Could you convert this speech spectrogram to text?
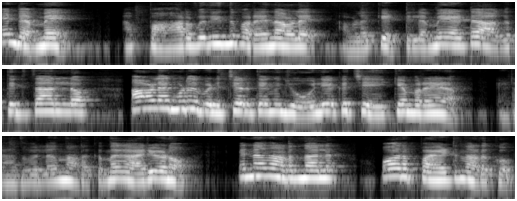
എന്റെ അമ്മേ ആ പാർവതി എന്ന് പറയുന്ന അവളെ അവളെ കെട്ടിലമ്മയായിട്ട് അകത്തിരുത്താനല്ലോ. അവളെ അങ്ങോട്ട് വിളിച്ചെടുത്ത് അങ്ങ് ജോലിയൊക്കെ ചെയ്യിക്കാൻ പറയണം. എടാ അത് വല്ലതും നടക്കുന്ന കാര്യമാണോ? എന്നാ നടന്നാൽ ഉറപ്പായിട്ട് നടക്കും.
